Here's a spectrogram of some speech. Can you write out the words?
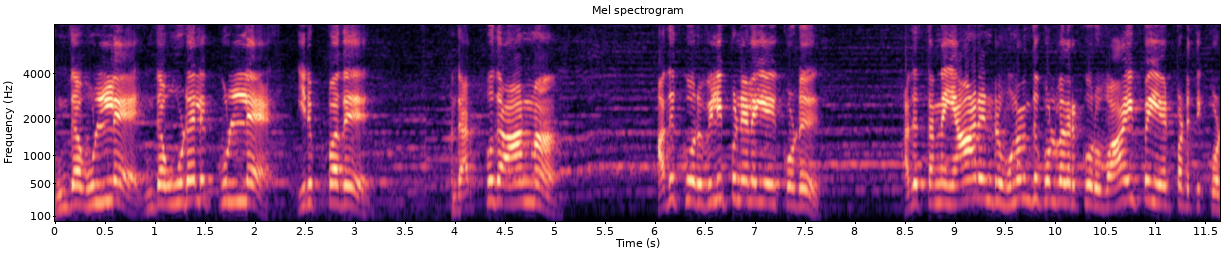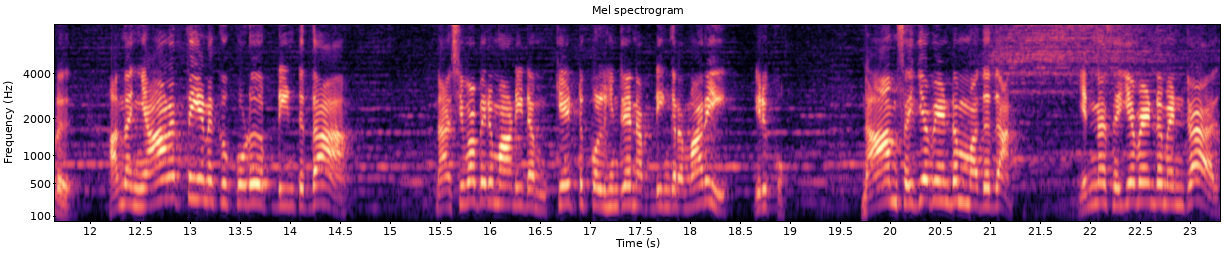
இந்த உள்ளே இந்த உடலுக்குள்ளே இருப்பது அந்த அற்புத ஆன்மா. அதுக்கு ஒரு விழிப்பு நிலையை கொடு. அது தன்னை யார் என்று உணர்ந்து கொள்வதற்கு ஒரு வாய்ப்பை ஏற்படுத்தி கொடு. அந்த ஞானத்தை எனக்கு கொடு அப்படின்ட்டு தான் நான் சிவபெருமானிடம் கேட்டுக்கொள்கின்றேன் அப்படிங்கிற மாதிரி இருக்கும். நாம் செய்ய வேண்டும் அதுதான். என்ன செய்ய வேண்டும் என்றால்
